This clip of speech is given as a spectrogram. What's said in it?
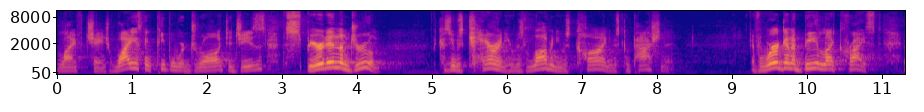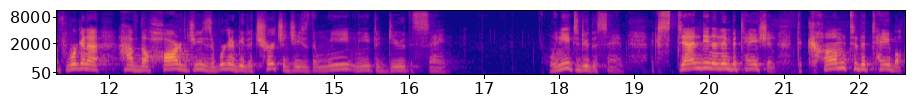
life change. Why do you think people were drawn to Jesus? The Spirit in them drew them because he was caring, he was loving, he was kind, he was compassionate. If we're going to be like Christ, if we're going to have the heart of Jesus, if we're going to be the church of Jesus, then we need to do the same. We need to do the same, extending an invitation to come to the table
